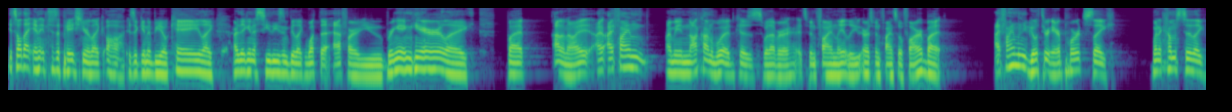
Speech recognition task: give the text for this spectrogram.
it's all that in anticipation. You're like, oh, is it going to be okay? Like, are they going to see these and be like, what the f are you bringing here? Like, but I don't know. I I, I find, I mean, knock on wood, because whatever, it's been fine lately, or it's been fine so far. But I find when you go through airports, like when it comes to like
